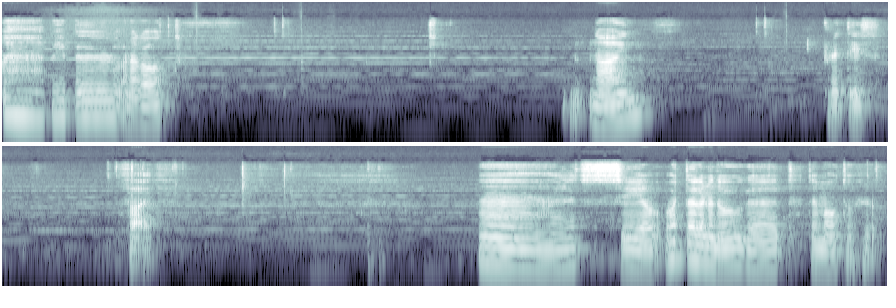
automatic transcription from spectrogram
people, when I got 9 pretty, 5 uh, let's see uh, what I'm gonna do get them out of here?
